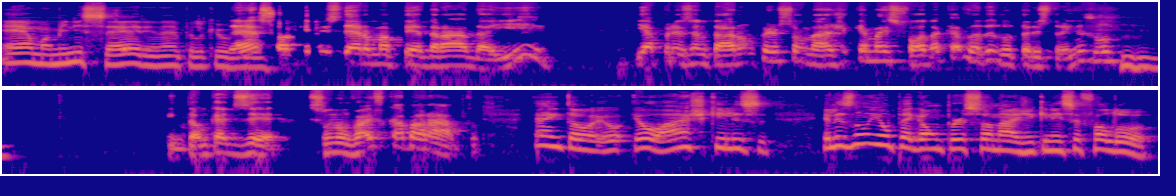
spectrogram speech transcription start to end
É, uma minissérie, né? Pelo que eu né? vi. Só que eles deram uma pedrada aí e apresentaram um personagem que é mais foda que a Wanda e o Doutor Estranho junto. Uhum. Então, quer dizer, isso não vai ficar barato. É, então, eu, eu acho que eles, eles não iam pegar um personagem que nem você falou,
